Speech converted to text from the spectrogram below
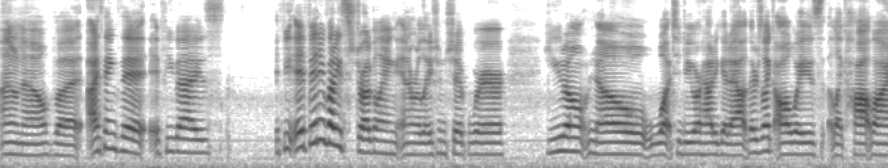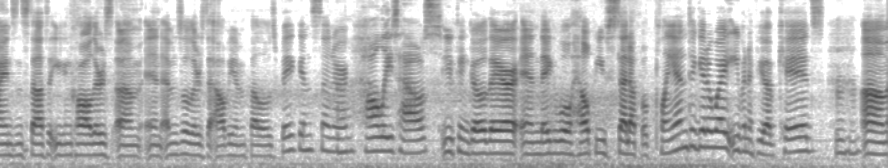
I don't know, but I think that if you guys if you if anybody's struggling in a relationship where you don't know what to do or how to get out, there's like always like hotlines and stuff that you can call. There's um in Evansville there's the Albion Fellows Bacon Center. Holly's house. You can go there and they will help you set up a plan to get away, even if you have kids. Mm-hmm. Um,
